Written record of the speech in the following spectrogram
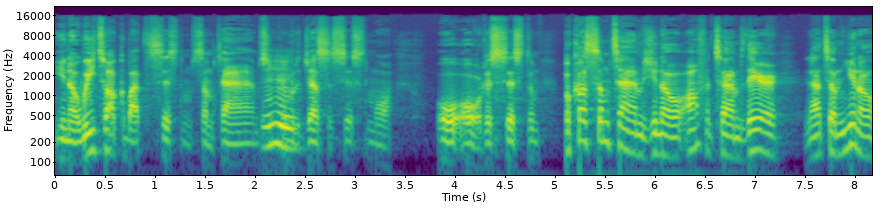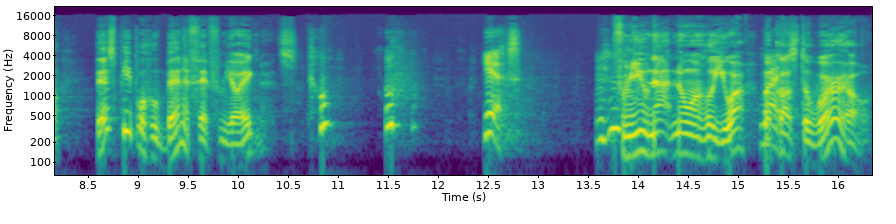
you know, we talk about the system sometimes, Mm-hmm. the justice system or, or, or the system, because sometimes, you know, oftentimes they're, and I tell them, you know, there's people who benefit from your ignorance, Yes. Mm-hmm. from you not knowing who you are, Right. because the world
